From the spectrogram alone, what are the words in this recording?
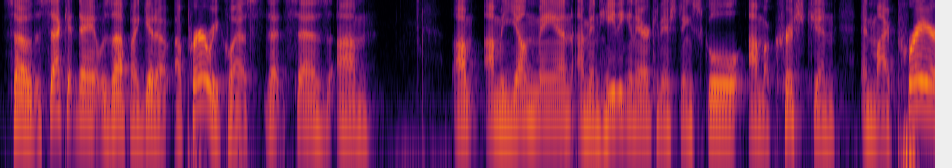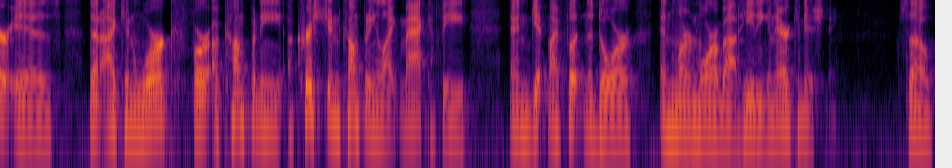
So the second day it was up, I get a, a prayer request that says, um, I'm, I'm a young man. I'm in heating and air conditioning school. I'm a Christian. And my prayer is that I can work for a company, a Christian company like McAfee, and get my foot in the door and learn more about heating and air conditioning. So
